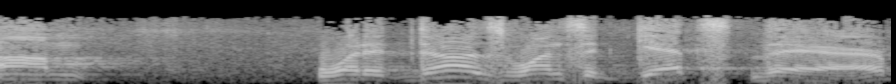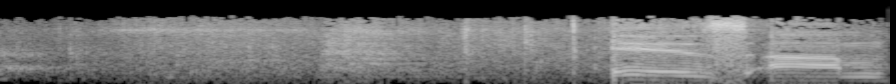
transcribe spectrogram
Um, what it does once it gets there is um,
